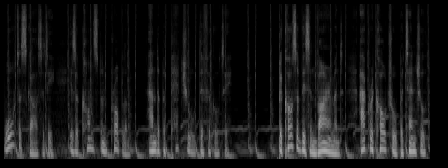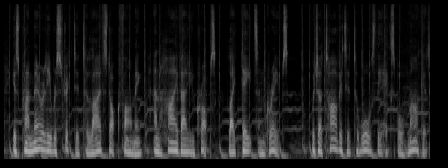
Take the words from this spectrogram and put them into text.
water scarcity is a constant problem and a perpetual difficulty. Because of this environment, agricultural potential is primarily restricted to livestock farming and high-value crops like dates and grapes, which are targeted towards the export market.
